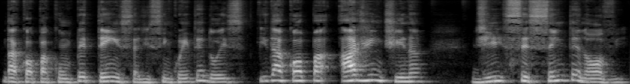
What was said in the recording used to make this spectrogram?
da Copa Competência de 52 e da Copa Argentina de 69,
